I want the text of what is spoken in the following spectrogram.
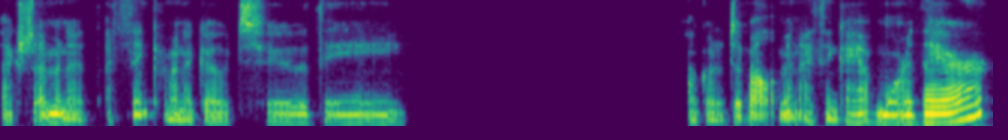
Actually, I'm going to, I think I'm going to go to the, I'll go to development. I think I have more there.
